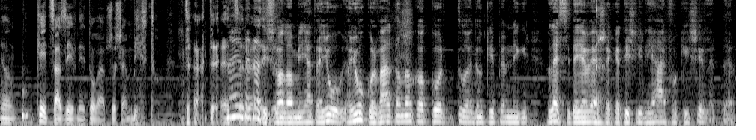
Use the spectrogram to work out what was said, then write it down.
olyan 200 évnél tovább sosem bírta. Tehát Na, de az is valami, hát ha, jó, ha jókor váltanak, akkor tulajdonképpen még lesz ideje verseket is írni hárfa kísérlettel.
